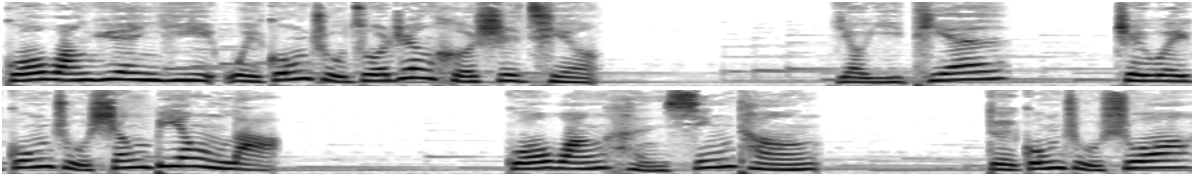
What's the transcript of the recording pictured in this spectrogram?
国王愿意为公主做任何事情。有一天，这位公主生病了，国王很心疼，对公主说。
